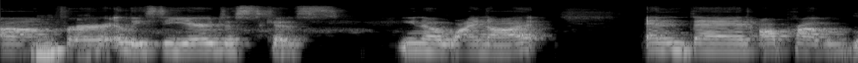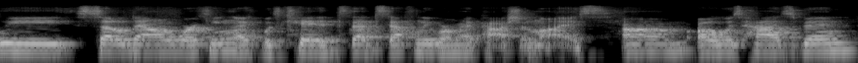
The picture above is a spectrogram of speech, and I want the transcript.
um, mm-hmm. for at least a year, just because, you know, why not? And then I'll probably settle down working like with kids. That's definitely where my passion lies. Um, always has been.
